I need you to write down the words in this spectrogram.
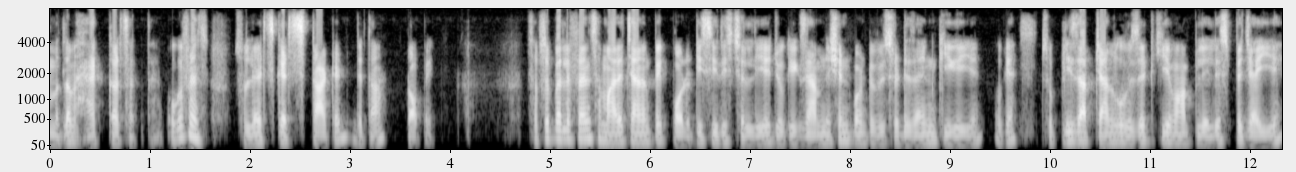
मतलब हैक कर सकता है okay friends so let's get started with a topic सबसे पहले फ्रेंड्स हमारे चैनल पे एक पॉलिटी सीरीज़ चल रही है, जो कि एग्जामिनेशन पॉइंट ऑफ़ व्यू से डिज़ाइन की गई है ओके सो प्लीज़ आप चैनल को विज़िट किए, वहाँ प्लेलिस्ट पे जाइए,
